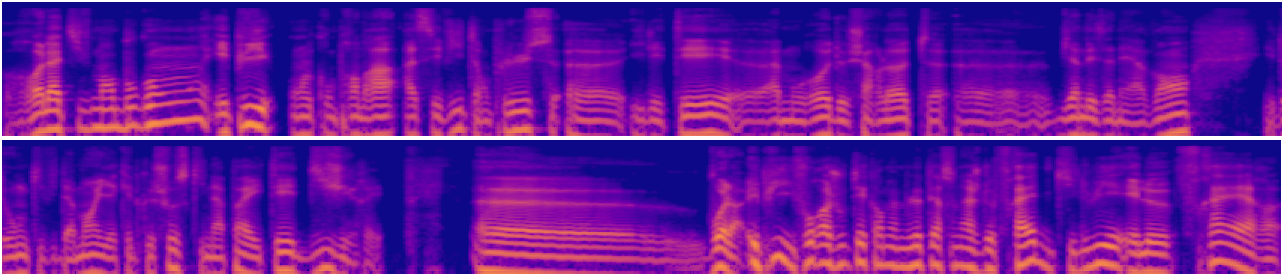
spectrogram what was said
relativement bougon. Et puis, on le comprendra assez vite en plus, euh, il était euh, amoureux de Charlotte euh, bien des années avant. Et donc, évidemment, il y a quelque chose qui n'a pas été digéré. Voilà. Et puis, il faut rajouter quand même le personnage de Fred, qui lui est le frère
